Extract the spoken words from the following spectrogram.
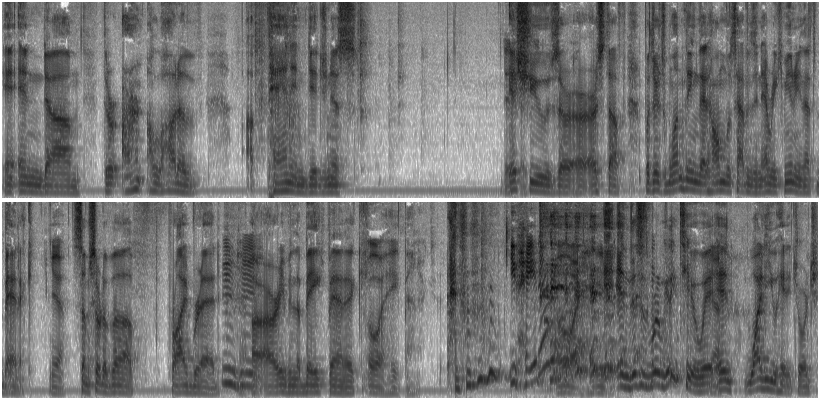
and, and um, there aren't a lot of uh, pan-Indigenous issues or, or, or stuff. But there's one thing that almost happens in every community, and that's bannock. Yeah. Some sort of uh, fry bread, mm-hmm. or, or even the baked bannock. Oh, I hate bannock. You hate it? Oh, I hate it. And this is what I'm getting to. And why do you hate it, George?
